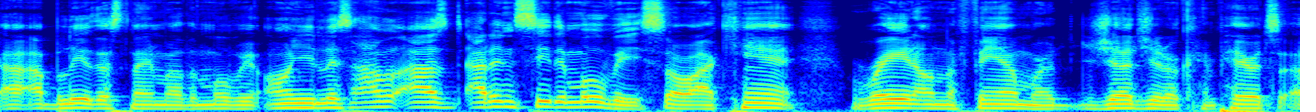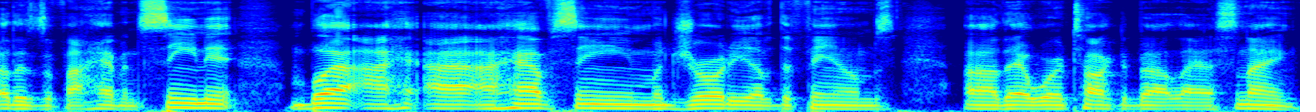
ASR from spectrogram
I, I, believe that's the name of the movie on your list. I, I, I, didn't see the movie, so I can't rate on the film or judge it or compare it to others if I haven't seen it. But I I, have seen majority of the films uh, that were talked about last night.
